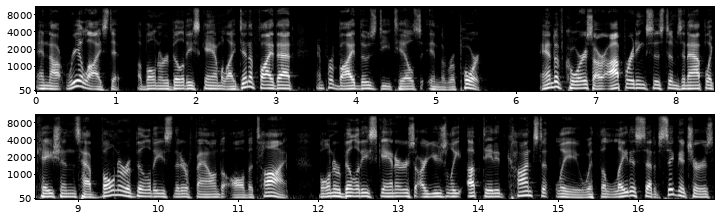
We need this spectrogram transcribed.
and not realized it. A vulnerability scan will identify that and provide those details in the report. And of course, our operating systems and applications have vulnerabilities that are found all the time. Vulnerability scanners are usually updated constantly with the latest set of signatures,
